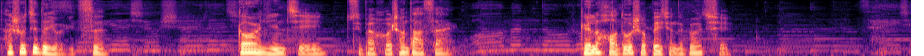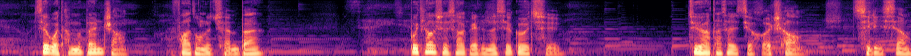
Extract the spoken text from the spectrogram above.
他说记得有一次，高二年级举办合唱大赛，给了好多首备选的歌曲，结果他们班长发动了全班，不挑学校给的那些歌曲，就要大家一起合唱《七里香》。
